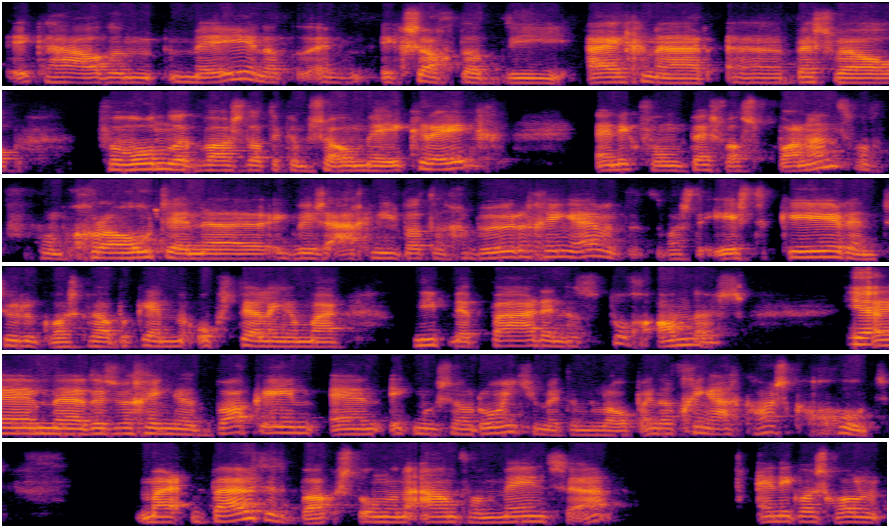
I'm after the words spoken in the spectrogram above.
ik haalde hem mee en, dat, en ik zag dat die eigenaar best wel verwonderlijk was dat ik hem zo meekreeg. En ik vond het best wel spannend, want ik vond hem groot en uh, ik wist eigenlijk niet wat er gebeuren ging. Hè, want het was de eerste keer en natuurlijk was ik wel bekend met opstellingen, maar niet met paarden en dat is toch anders. Ja. En uh, dus we gingen het bak in en ik moest een rondje met hem lopen en dat ging eigenlijk hartstikke goed. Maar buiten het bak stonden een aantal mensen en ik was gewoon een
